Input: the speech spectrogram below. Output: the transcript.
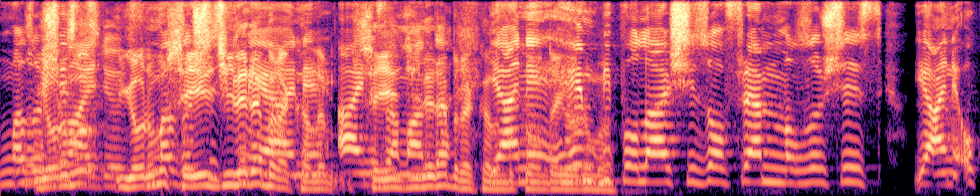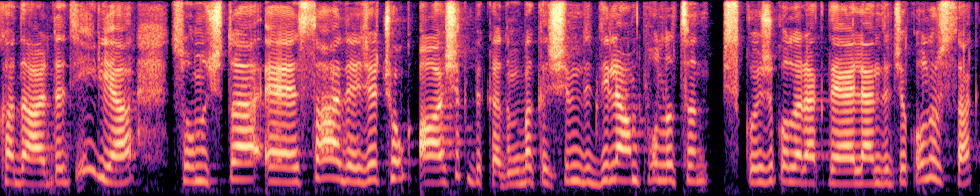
Mazoşist- Yorumu- yorumu seyircilere bırakalım. Seyircilere bırakalım bu yani konuda hem yorumu. bipolar, şizofren, mazoşist yani o kadar da değil ya. Sonuçta e, sadece çok aşık bir kadın. Bakın şimdi Dilan Polat'ın psikolojik olarak değerlendirecek olursak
